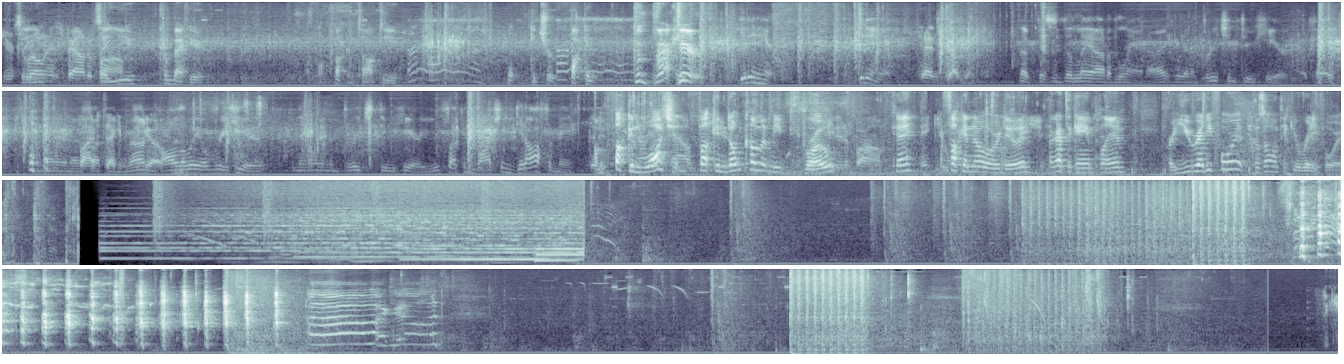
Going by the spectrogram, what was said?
Your So drone you- has found a Say bomb. you come back here. I'll fucking talk to you. No, Get your fucking get back here. Get in here. Get in here. Ten seconds. Look, this is the layout of the land, alright? We're gonna breach in through here, okay? And then we're gonna Five fucking seconds to run go. all the way over here, and then we're gonna breach through here. You fucking watching? Get off of me. I'm fucking watching. Fucking secured. don't come at me, bro. Located a bomb. Okay? Make I your fucking know what we're doing. I got the game plan. Are you ready for it? Because I don't think you're ready for it.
